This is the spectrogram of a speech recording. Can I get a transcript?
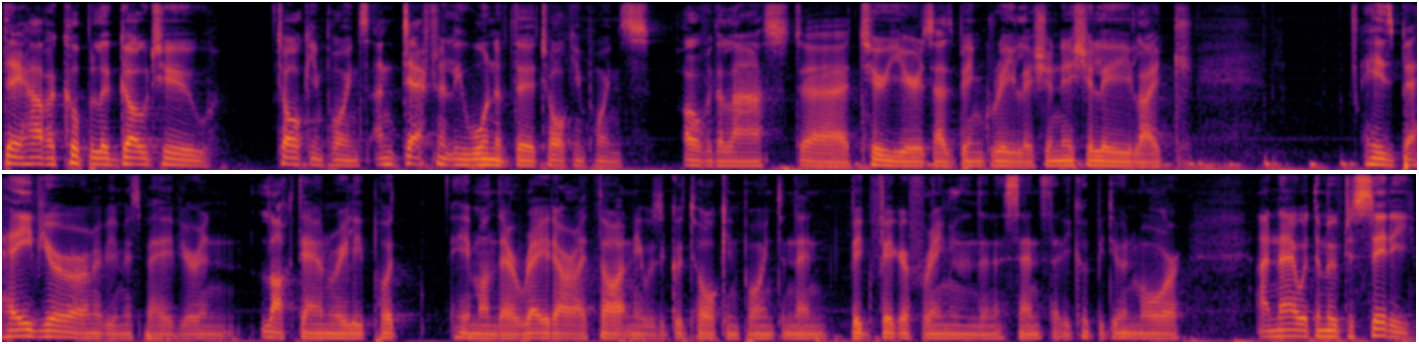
they have a couple of go-to talking points, and definitely one of the talking points over the last uh, two years has been Grealish. Initially, like his behaviour or maybe misbehaviour in lockdown really put him on their radar. I thought, and he was a good talking point, and then big figure for England in a sense that he could be doing more. And now with the move to City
